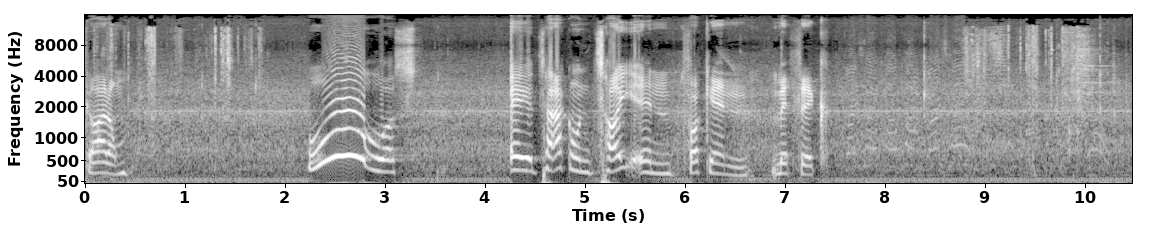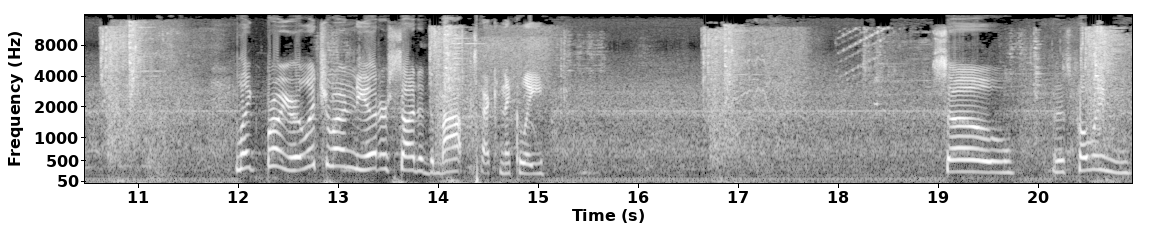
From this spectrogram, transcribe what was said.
Got him. Ooh! A attack on Titan fucking mythic. Like, bro, you're literally on the other side of the map, technically. So, there's probably...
